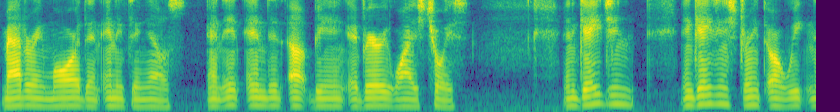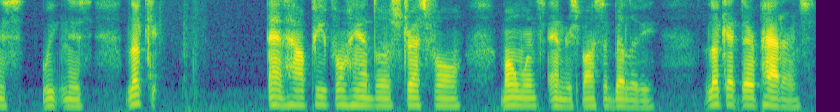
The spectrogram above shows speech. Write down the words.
mattering more than anything else, and it ended up being a very wise choice. Engaging Engaging strength or weakness weakness. Look at how people handle stressful moments and responsibility. Look at their patterns.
